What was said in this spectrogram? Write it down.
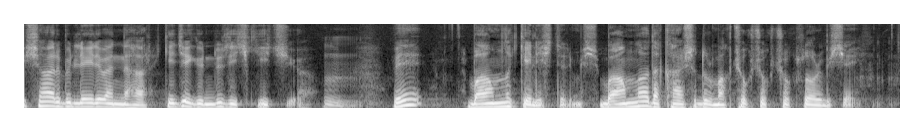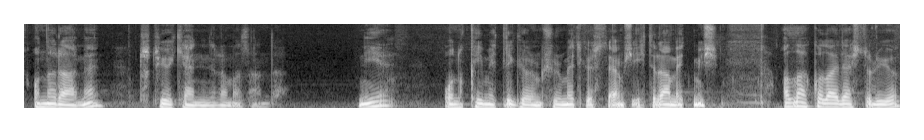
Şarbül leyli ve nehar. Gece gündüz içki içiyor. Hmm. Ve bağımlılık geliştirmiş. Bağımlılığa da karşı durmak çok çok çok zor bir şey. Ona rağmen tutuyor kendini Ramazan'da. Niye? Onu kıymetli görmüş, hürmet göstermiş, ihtiram etmiş. Allah kolaylaştırıyor.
